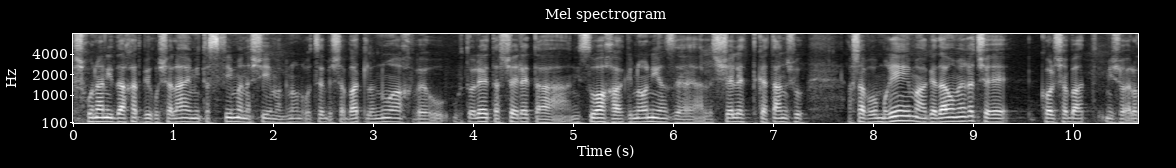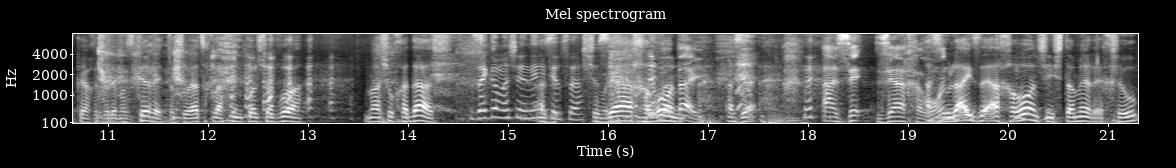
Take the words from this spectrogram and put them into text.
שכונה נידחת בירושלים, מתאספים אנשים, עגנון רוצה בשבת לנוח, והוא תולה את השלט, הניסוח העגנוני הזה, על שלט קטן שהוא... עכשיו אומרים, האגדה אומרת שכל שבת מישהו היה לוקח את זה למזכרת, אז הוא היה צריך להכין כל שבוע משהו חדש. זה גם מה שאני הייתי עושה. שזה האחרון. בוודאי. אה, זה האחרון? אז אולי זה האחרון שהשתמר איכשהו.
